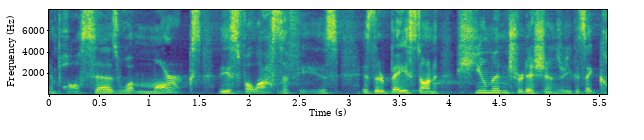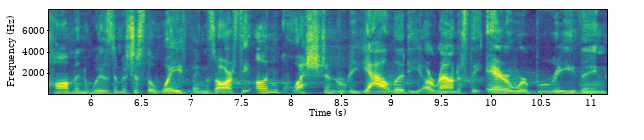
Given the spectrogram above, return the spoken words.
And Paul says what marks these philosophies is they're based on human traditions, or you could say common wisdom. It's just the way things are. It's the unquestioned reality around us, the air we're breathing,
